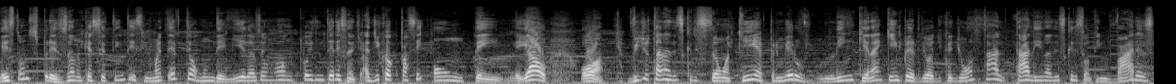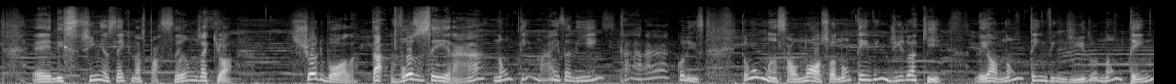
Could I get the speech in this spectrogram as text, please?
Eles estão desprezando que é 75, mas deve ter algum demir, deve ter alguma coisa interessante. A dica que eu passei ontem, legal? Ó, vídeo tá na descrição aqui, é primeiro link, né? Quem perdeu a dica de ontem tá, tá ali na descrição. Tem várias é, listinhas, né, que nós passamos aqui, ó. Show de bola, tá? Vou zerar, não tem mais ali, hein? Caracoles. Então vamos lançar o nosso, ó, não tem vendido aqui. Legal, não tem vendido, não tem.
